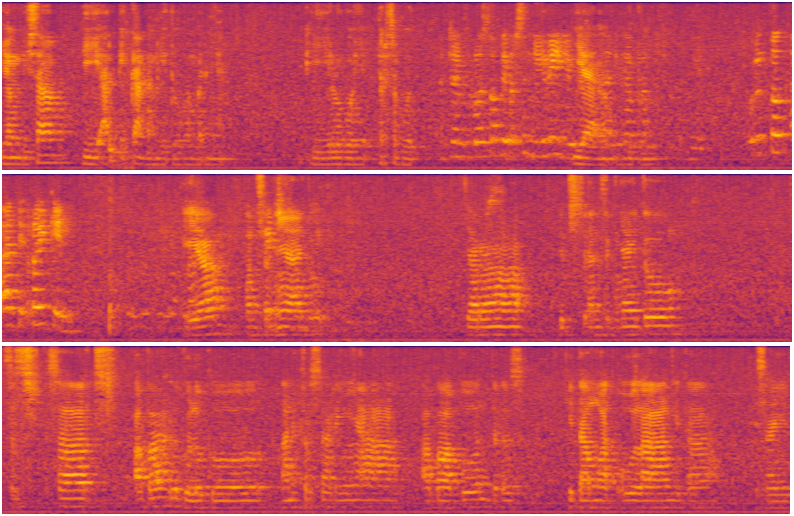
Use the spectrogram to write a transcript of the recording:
yang bisa diartikan gitu gambarnya di logo tersebut Ada filosofi tersendiri gitu Iya, betul. tersebut. Untuk adik Roykin. Iya, konsepnya itu cara tips and triknya itu search, search apa logo-logo anniversary-nya apa pun terus kita muat ulang kita desain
